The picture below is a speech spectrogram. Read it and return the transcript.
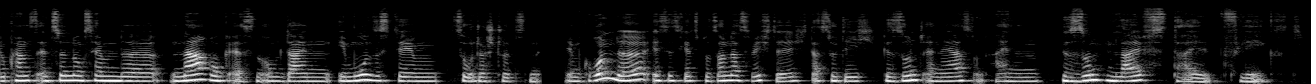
du kannst entzündungshemmende Nahrung essen, um dein Immunsystem zu unterstützen. Im Grunde ist es jetzt besonders wichtig, dass du dich gesund ernährst und einen gesunden Lifestyle pflegst.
